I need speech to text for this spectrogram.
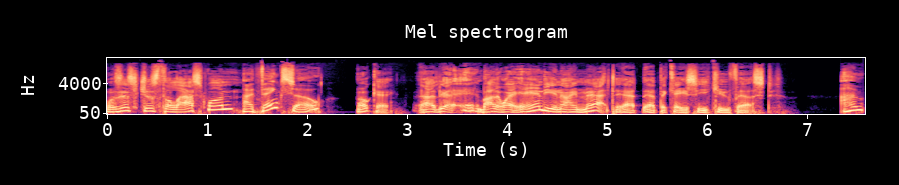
Was this just the last one? I think so. Okay. Uh, by the way, Andy and I met at, at the KCQ Fest. I'm,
